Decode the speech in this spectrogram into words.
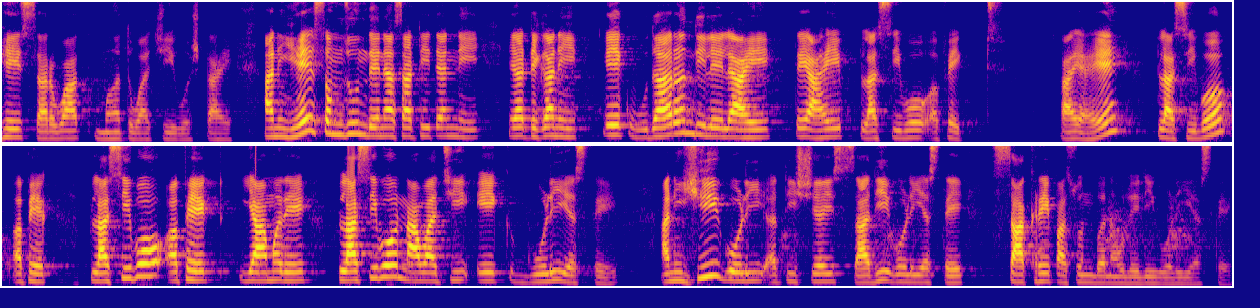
हे सर्वात महत्त्वाची गोष्ट आहे. आणि हे समजून देण्यासाठी त्यांनी या ठिकाणी एक उदाहरण दिलेलं आहे. ते आहे प्लासिबो अफेक्ट. काय आहे? Placebo effect. प्लासिबो अफेक्ट यामध्ये प्लासिबो नावाची एक गोळी असते. आणि ही गोळी अतिशय साधी गोळी असते. साखरेपासून बनवलेली गोळी असते.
